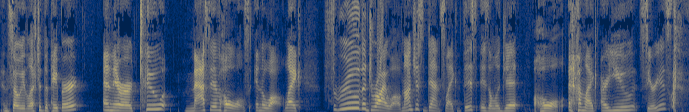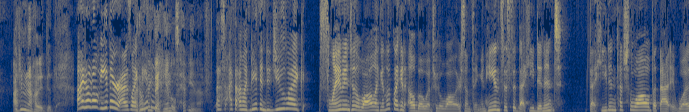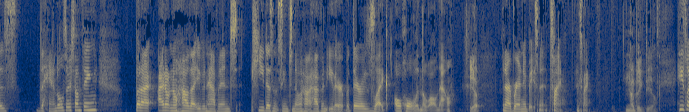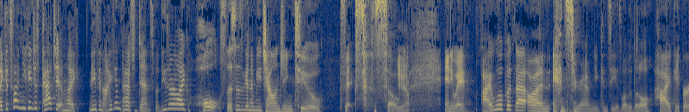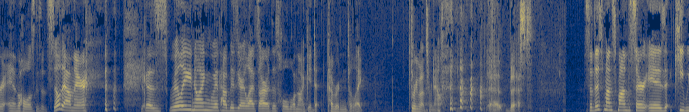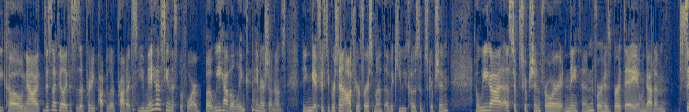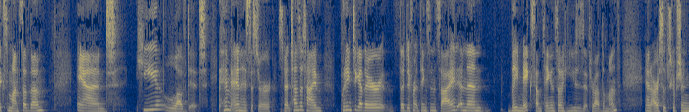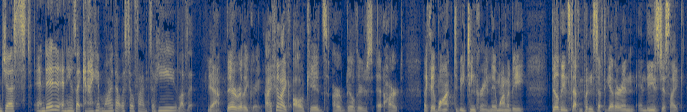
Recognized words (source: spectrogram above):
and so we lifted the paper and there are two massive holes in the wall, like through the drywall, not just dents. Like this is a legit hole. And I'm like, are you serious? I don't even know how they did that. I don't know either. I was like, I don't Nathan, think the handle's heavy enough. that's what I thought. I'm like, Nathan, did you like slam into the wall? Like it looked like an elbow went through the wall or something. And he insisted that he didn't, that he didn't touch the wall, but that it was the handles or something. But I, I don't know how that even happened. He doesn't seem to know how it happened either. But there is like a hole in the wall now Yep. in our brand new basement. It's fine. It's fine. No big deal. He's like, it's fine. You can just patch it. I'm like, Nathan, I can patch dents, but these are like holes. This is going to be challenging to fix. so, Yeah. anyway, I will put that on Instagram. You can see his lovely little hi paper and the holes because it's still down there. Because really, knowing with how busy our lives are, this hole will not get covered until like three months from now. At best. So this month's sponsor is KiwiCo. Now, this I feel like this is a pretty popular product. So you may have seen this before, but we have a link in our show notes. You can get 50% off your first month of a KiwiCo subscription. And we got a subscription for Nathan for his birthday and we got him six months of them. And he loved it. Him and his sister spent tons of time putting together the different things inside and then they make something and so he uses it throughout the month and our subscription just ended and he was like can i get more that was so fun so he loves it Yeah, they're really great. I feel like all kids are builders at heart. Like they want to be tinkering, they want to be building stuff and putting stuff together, and and these just like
